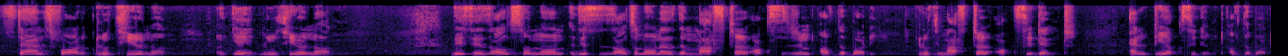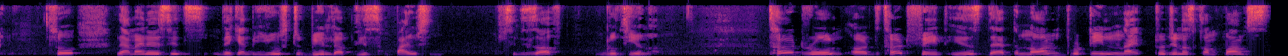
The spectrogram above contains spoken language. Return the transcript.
stands for glutathione. Okay, glutathione. This is also known. This is also known as the master oxidant of the body master oxidant, antioxidant of the body. So the amino acids they can be used to build up this biosynthesis of glutathione. Third role or the third fate is that the non-protein nitrogenous compounds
